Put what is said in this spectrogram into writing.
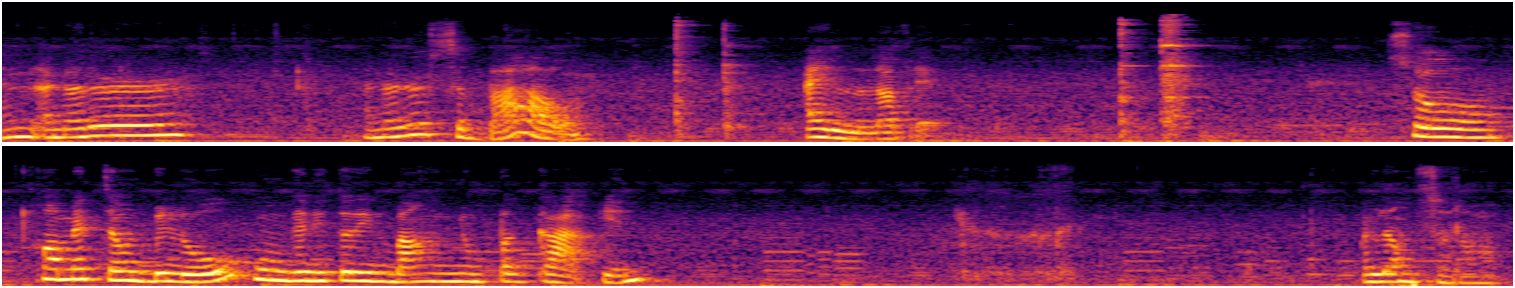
And another another sabaw. I love it. So, comment down below kung ganito rin ba ang inyong pagkain. Alang sarap.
